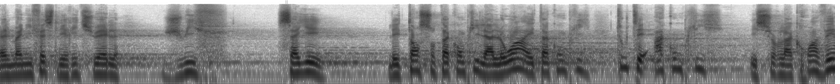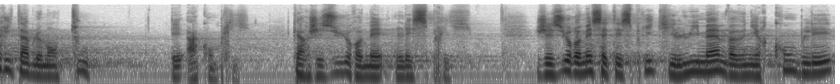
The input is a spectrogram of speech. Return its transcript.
elles manifestent les rituels juifs. Ça y est, les temps sont accomplis, la loi est accomplie, tout est accompli. Et sur la croix, véritablement tout est accompli. Car Jésus remet l'esprit. Jésus remet cet esprit qui lui-même va venir combler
